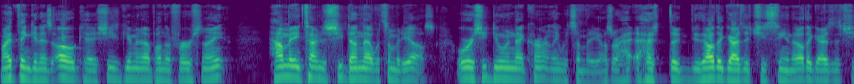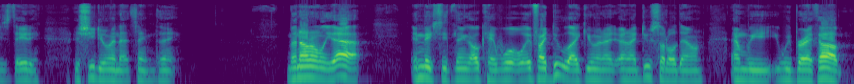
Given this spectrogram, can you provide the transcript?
My thinking is, "Oh, okay, she's giving up on the first night. How many times has she done that with somebody else, or is she doing that currently with somebody else, or has the, the other guys that she's seeing, the other guys that she's dating, is she doing that same thing?" But not only that, it makes you think, "Okay, well, if I do like you and I and I do settle down and we we break up."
